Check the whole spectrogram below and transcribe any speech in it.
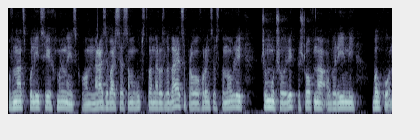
в Нацполіції Хмельницького. Наразі версія самогубства не розглядається. Правоохоронці встановлюють, чому чоловік пішов на аварійний балкон.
